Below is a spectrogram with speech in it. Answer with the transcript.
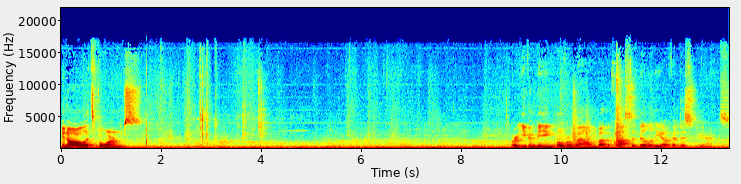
In all its forms. Being overwhelmed by the possibility of a disappearance.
